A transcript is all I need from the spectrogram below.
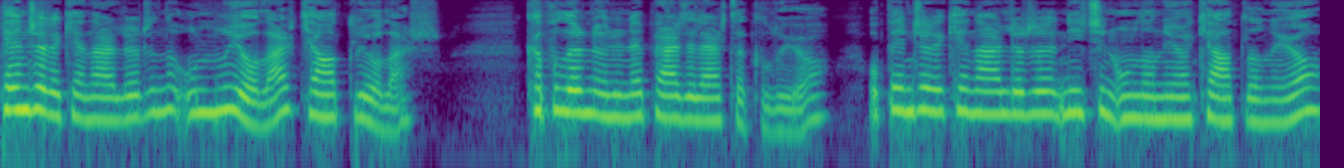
pencere kenarlarını unluyorlar, kağıtlıyorlar. Kapıların önüne perdeler takılıyor. O pencere kenarları niçin unlanıyor, kağıtlanıyor?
